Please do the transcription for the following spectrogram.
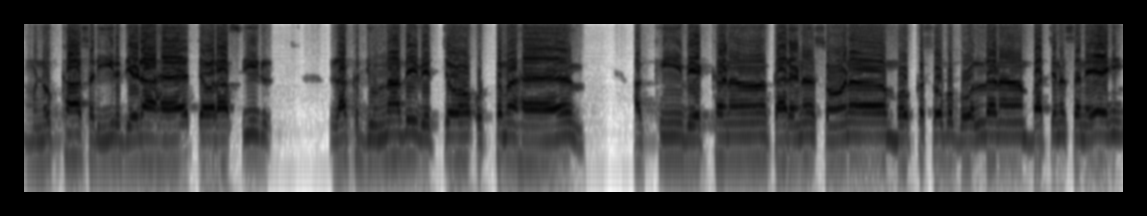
ਮਨੁੱਖਾ ਸਰੀਰ ਜਿਹੜਾ ਹੈ 84 ਲੱਖ ਜੂਨਾ ਦੇ ਵਿੱਚੋਂ ਉੱਤਮ ਹੈ। ਅੱਖੀ ਵੇਖਣ, ਕਰਨ, ਸੁਣ, ਮੁਖ ਸੁਭ ਬੋਲਣ, ਬਚਨ, ਸਨੇਹੀ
